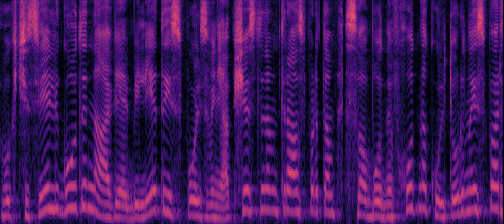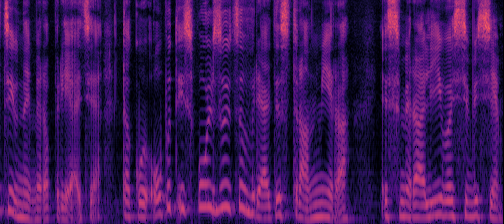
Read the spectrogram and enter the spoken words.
В их числе льготы на авиабилеты, использование общественным транспортом, свободный вход на культурные и спортивные мероприятия. Такой опыт используется в ряде стран мира. Эсмира Алиева, CBC.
